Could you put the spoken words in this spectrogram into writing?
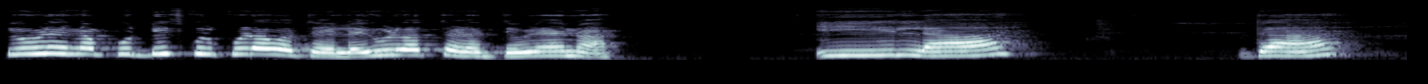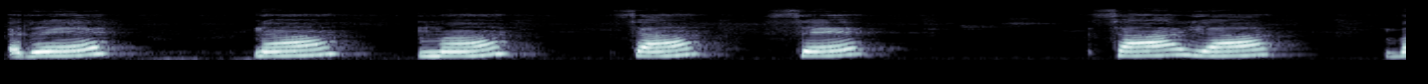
ಇವಳು ನಾ ಪುಡ್ಡಿ ಸ್ಕೂಲ್ ಕೂಡ ಓದ್ತಾ ಇಲ್ಲ. ಇವಳು ಓದ್ತಾಳಂತೆ ಇವಳೇನೋ. ಇಲ್ಲ. ದ ರೇ ನ ಮ ಸ ಸೆ ಸ ಯ ಬ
